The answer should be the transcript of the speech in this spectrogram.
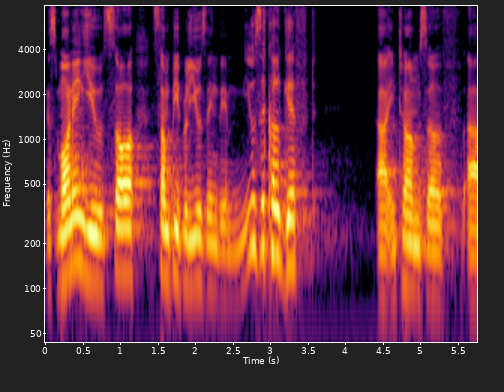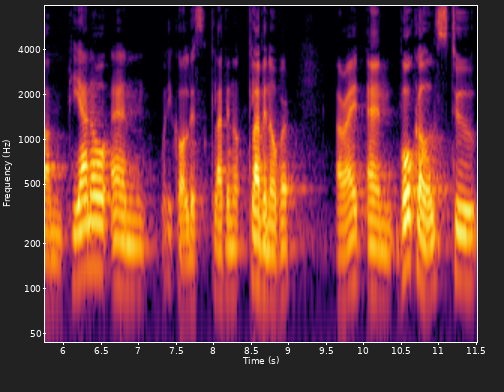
This morning, you saw some people using the musical gift uh, in terms of um, piano and what do you call this? Clavino- Clavinova, all right, and vocals to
